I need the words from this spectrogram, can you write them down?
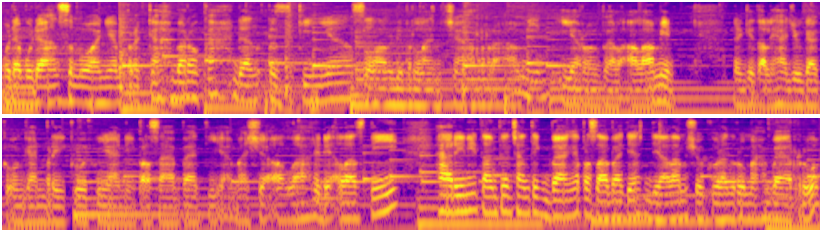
Mudah-mudahan semuanya berkah barokah dan rezekinya selalu diperlancar. Amin. Ya Robbal Alamin dan kita lihat juga keunggahan berikutnya nih persahabat ya. Masya Allah Dede Elasti. Hari ini tampil cantik banget persahabat ya Dalam syukuran rumah baru.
